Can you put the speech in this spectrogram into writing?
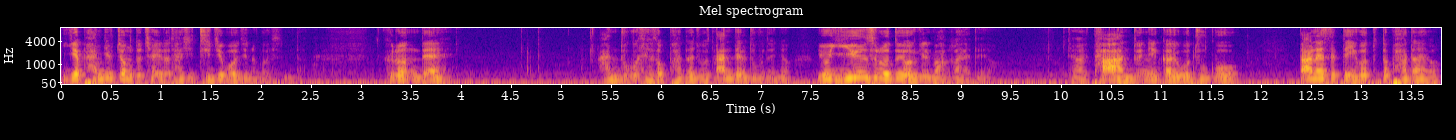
이게 반집 정도 차이로 다시 뒤집어지는 거였습니다. 그런데 안 두고 계속 받아주고 딴 데를 두거든요. 요 이은수로도 여길 막아야 돼요. 자, 다 안 두니까 이거 두고 따냈을 때 이것도 또 받아요.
